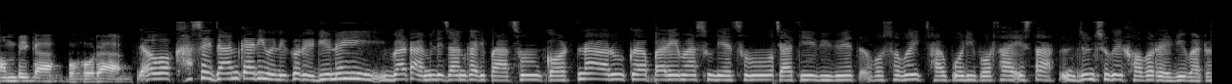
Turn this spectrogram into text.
अम्बिका बोहरा। अब खासै जानकारी भनेको रेडियो नैबाट हामीले जानकारी पाएछौँ। घटनाहरूका बारेमा सुनेछौँ। जातीय विभेद अब सबै छाउपडी पर्था यस्ता जुनसुकै खबर रेडियोबाट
